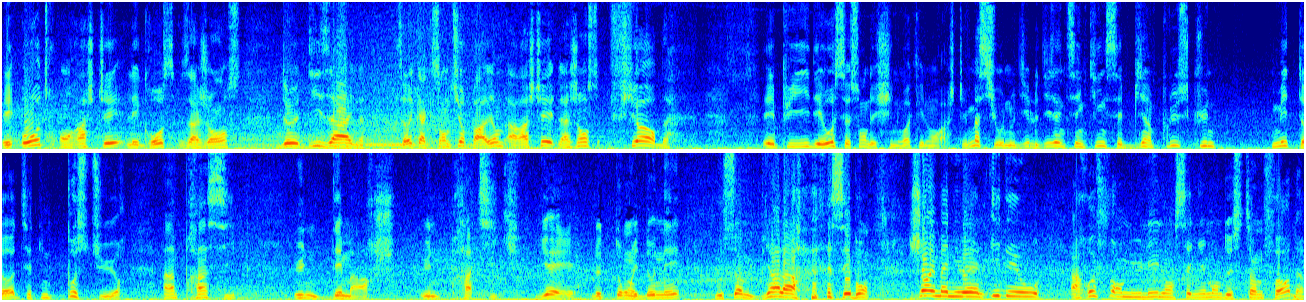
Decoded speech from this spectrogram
et autres ont racheté les grosses agences de design. C'est vrai qu'Accenture par exemple a racheté l'agence Fjord. Et puis IDEO, ce sont des Chinois qui l'ont racheté. Massio nous dit le design thinking c'est bien plus qu'une méthode, c'est une posture, un principe, une démarche une pratique. Yeah, le ton est donné, nous sommes bien là, c'est bon. Jean-Emmanuel Idéo a reformulé l'enseignement de Stanford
